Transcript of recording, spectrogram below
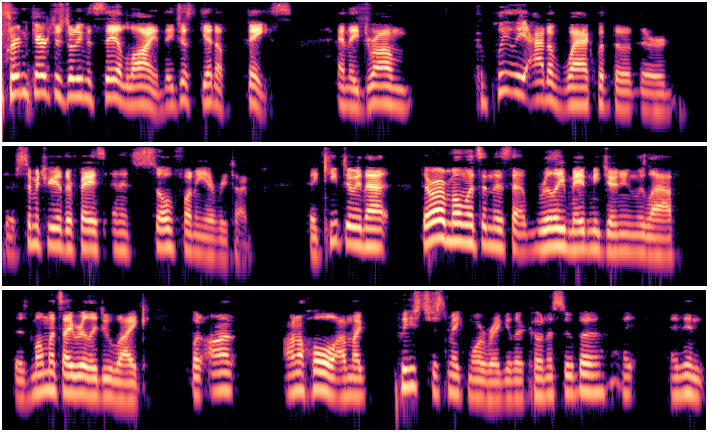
certain characters don't even say a line; they just get a face, and they draw them completely out of whack with the their their symmetry of their face, and it's so funny every time. They keep doing that. There are moments in this that really made me genuinely laugh. There's moments I really do like, but on on a whole, I'm like, please just make more regular Konosuba. I I didn't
